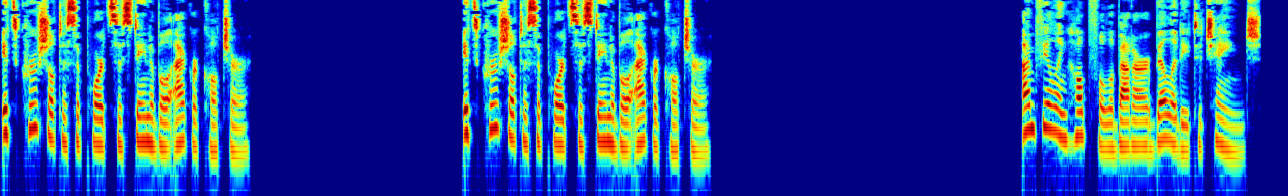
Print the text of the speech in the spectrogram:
It's crucial to support sustainable agriculture. It's crucial to support sustainable agriculture. I'm feeling hopeful about our ability to change.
